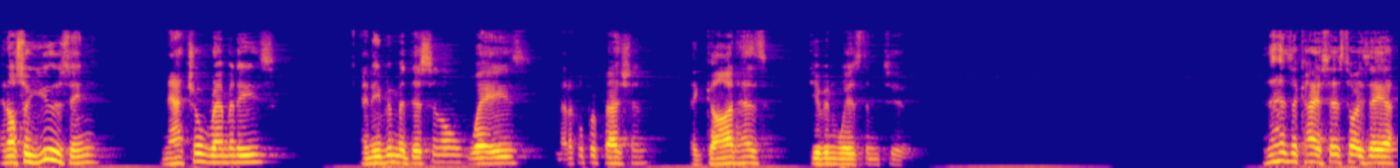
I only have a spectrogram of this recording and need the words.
and also using natural remedies and even medicinal ways, medical profession, that God has given wisdom to. And then Hezekiah says to Isaiah,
